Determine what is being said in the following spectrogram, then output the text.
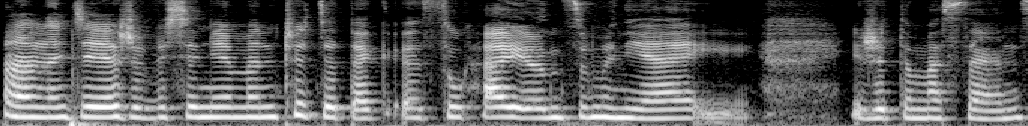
Mam nadzieję, że wy się nie męczycie tak e, słuchając mnie i, i że to ma sens.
